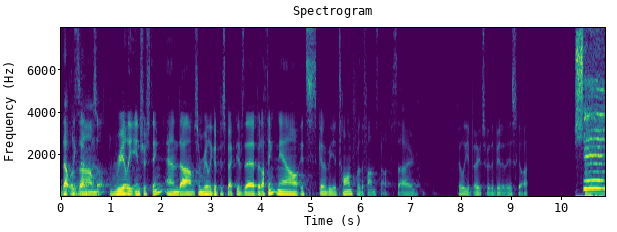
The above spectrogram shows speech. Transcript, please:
That was Thanks for having us um, really interesting and um, some really good perspectives there. But I think now it's going to be a time for the fun stuff. So fill your boots with a bit of this, guys. Shit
